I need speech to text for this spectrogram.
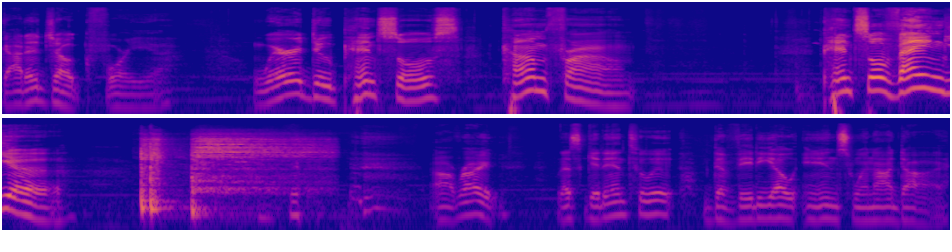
got a joke for you. Where do pencils come from? Pennsylvania. All right, let's get into it. The video ends when I die.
